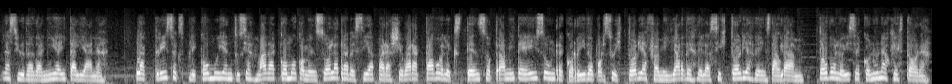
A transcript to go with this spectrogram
la ciudadanía italiana. La actriz explicó muy entusiasmada cómo comenzó la travesía para llevar a cabo el extenso trámite e hizo un recorrido por su historia familiar desde las historias de Instagram. Todo lo hice con una gestora.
